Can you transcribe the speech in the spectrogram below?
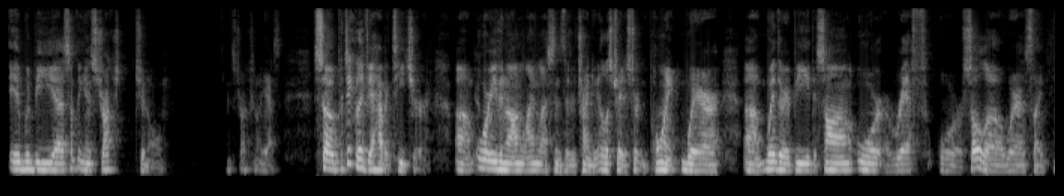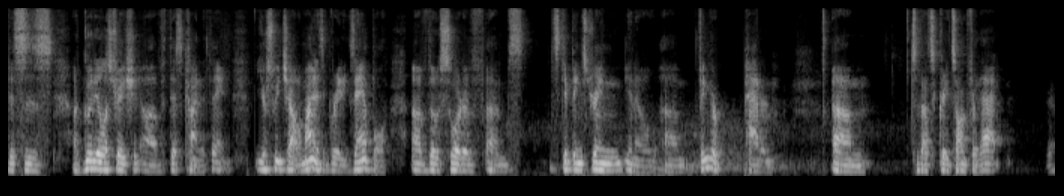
it would be uh, something instructional. Instructional, yes. So particularly if you have a teacher, um, or even online lessons that are trying to illustrate a certain point, where um, whether it be the song or a riff or solo, where it's like this is a good illustration of this kind of thing. Your Sweet Child of Mine is a great example of those sort of um, s- skipping string, you know, um, finger pattern. Um, so that's a great song for that. Yeah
